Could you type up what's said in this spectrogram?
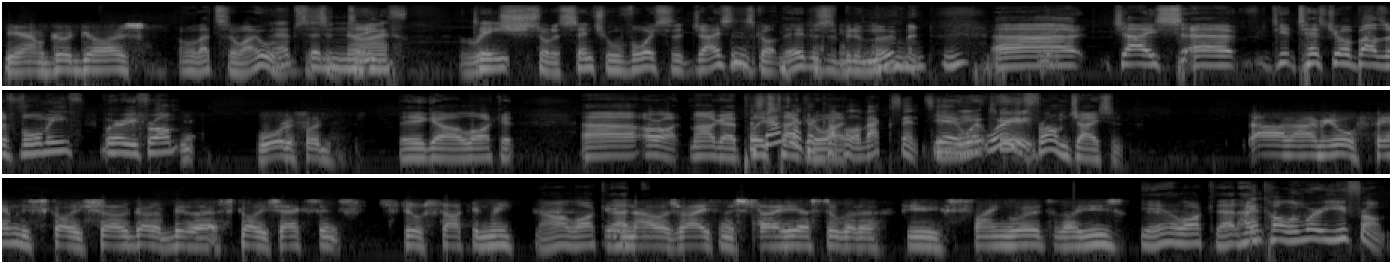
Yeah, I'm good, guys. Oh, that's the way. Ooh, That's just a deep, nice, rich, deep- sort of sensual voice that Jason's got there. Just a bit of movement. Uh, Jace, uh, get- test your buzzer for me. Where are you from? Waterford. There you go. I like it. Uh, all right, Margot, please sounds take like it a couple of accents in Yeah, there where, where are you from, Jason? Oh, no, my whole family's Scottish, so I've got a bit of that Scottish accent still stuck in me. No, I like that. Even though I was raised in Australia, I still got a few slang words that I use. Yeah, I like that. Hey, Colin, where are you from?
